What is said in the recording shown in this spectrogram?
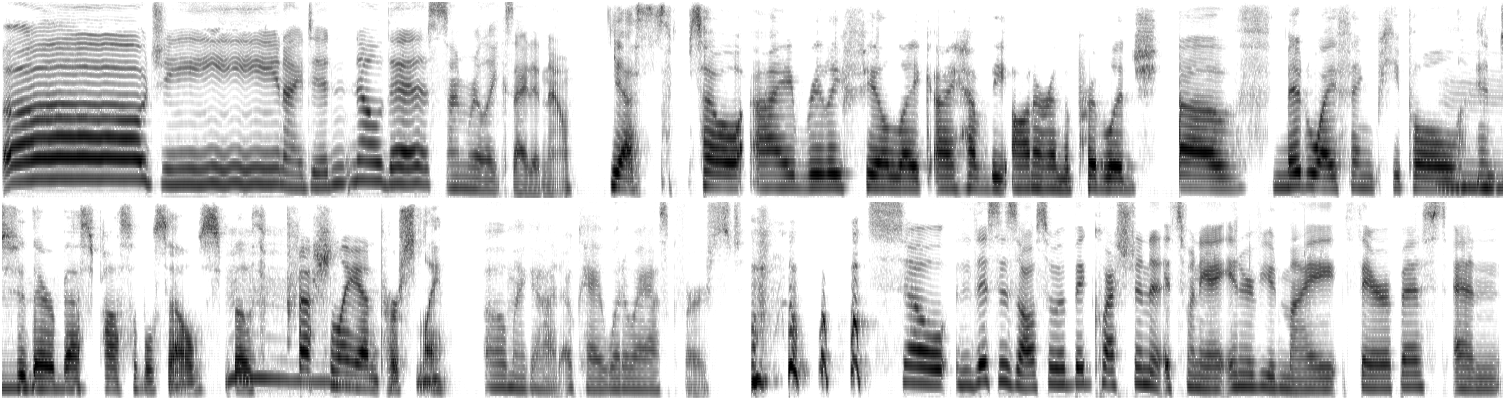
Oh, Jean, I didn't know this. I'm really excited now. Yes. So I really feel like I have the honor and the privilege of midwifing people mm. into their mm. best possible selves, both mm. professionally and personally. Oh my God. Okay. What do I ask first? So, this is also a big question. It's funny, I interviewed my therapist, and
